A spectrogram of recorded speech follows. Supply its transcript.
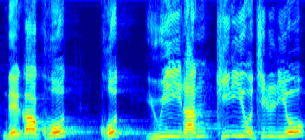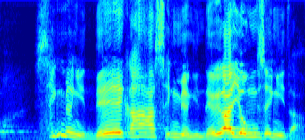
내가 곧 곧 유일한 길이요 진리요 생명이 내가 생명이 내가 영생이다.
